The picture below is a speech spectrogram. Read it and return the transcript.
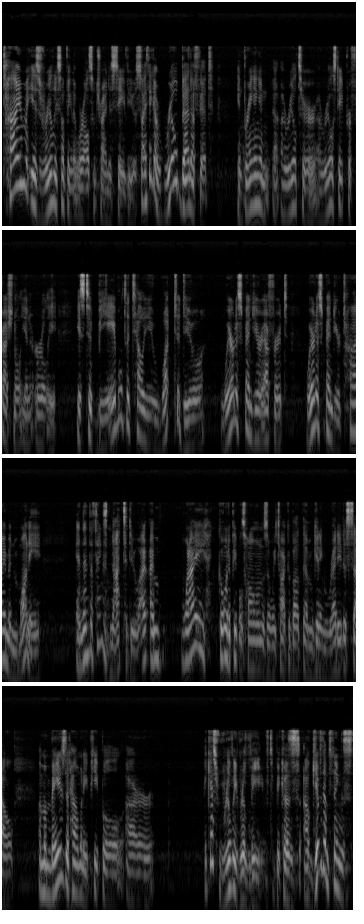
time is really something that we're also trying to save you. So I think a real benefit in bringing in a realtor, a real estate professional in early, is to be able to tell you what to do, where to spend your effort, where to spend your time and money, and then the things not to do. I, am when I go into people's homes and we talk about them getting ready to sell, I'm amazed at how many people are, I guess, really relieved because I'll give them things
